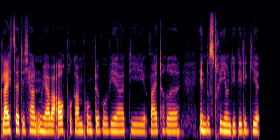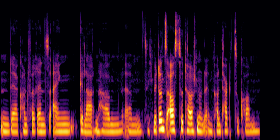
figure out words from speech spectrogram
Gleichzeitig hatten wir aber auch Programmpunkte, wo wir die weitere Industrie und die Delegierten der Konferenz eingeladen haben, ähm, sich mit uns auszutauschen und in Kontakt zu kommen.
